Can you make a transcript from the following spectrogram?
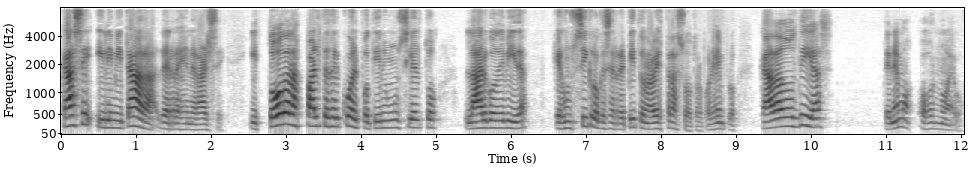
casi ilimitada de regenerarse y todas las partes del cuerpo tienen un cierto largo de vida, que es un ciclo que se repite una vez tras otro. Por ejemplo, cada dos días tenemos ojos nuevos.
